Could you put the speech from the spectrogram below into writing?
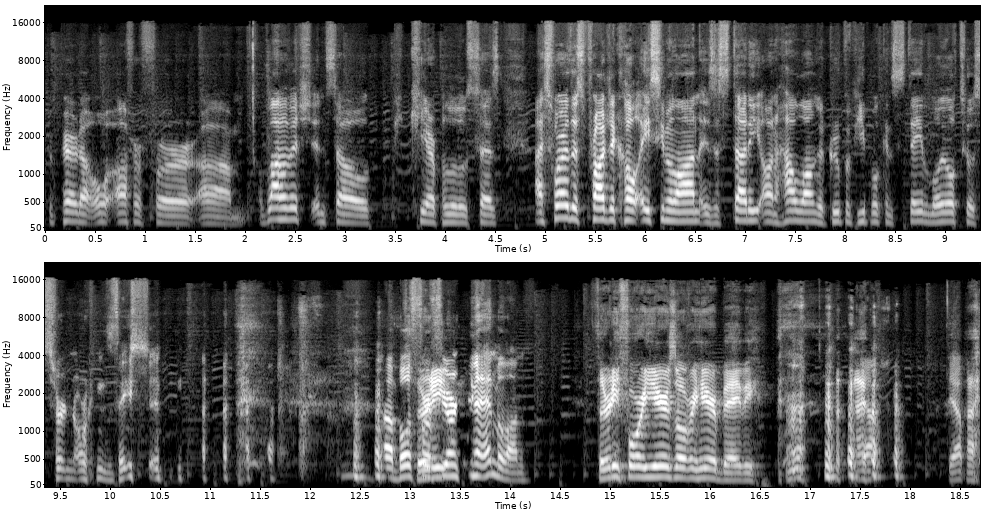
prepared an offer for um, Vlahovic. And so Kier Palulu says, I swear this project called AC Milan is a study on how long a group of people can stay loyal to a certain organization. uh, both 30, for Fiorentina and Milan. 34 years over here, baby. yeah. Yep.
